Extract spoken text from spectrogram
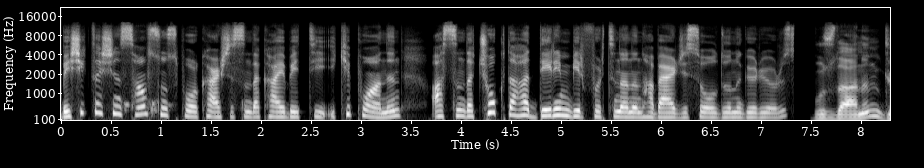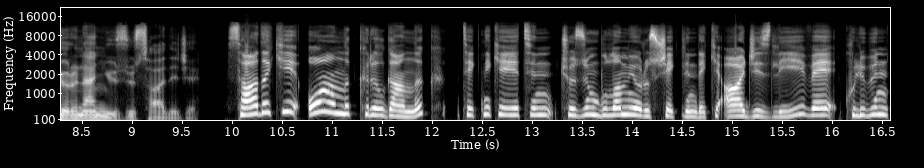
Beşiktaş'ın Samsunspor karşısında kaybettiği 2 puanın aslında çok daha derin bir fırtınanın habercisi olduğunu görüyoruz. Buzdağının görünen yüzü sadece. Sağdaki o anlık kırılganlık, teknik heyetin çözüm bulamıyoruz şeklindeki acizliği ve kulübün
